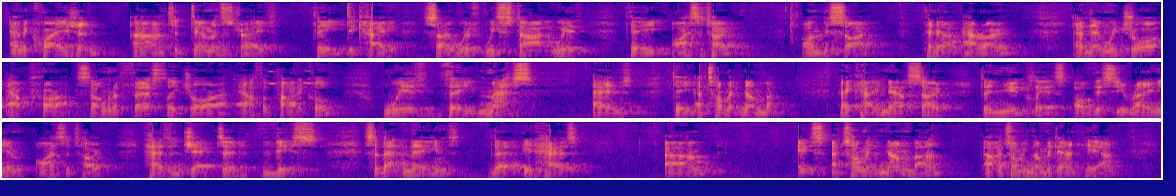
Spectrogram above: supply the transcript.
an equation uh, to demonstrate the decay. So we start with the isotope on this side, then our arrow, and then we draw our product. So I'm going to firstly draw our alpha particle with the mass and the atomic number. Okay, now so the nucleus of this uranium isotope has ejected this. So that means that it has um, its atomic number, uh, atomic number down here,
